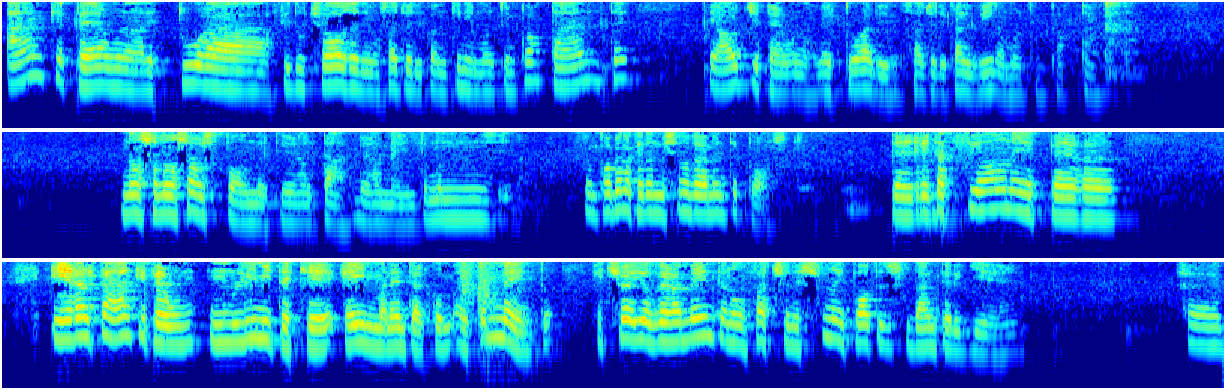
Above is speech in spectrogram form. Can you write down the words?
anche per una lettura fiduciosa di un saggio di Contini molto importante e oggi per una lettura di un saggio di Calvino molto importante. Non so, non so risponderti in realtà, veramente. Non, è un problema che non mi sono veramente posto. Per irritazione e per... E in realtà anche per un, un limite che è immanente al, com- al, commento, e cioè io veramente non faccio nessuna ipotesi su Dante Alighieri. Eh,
